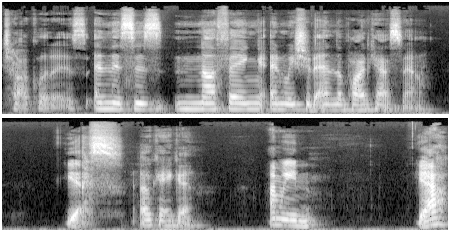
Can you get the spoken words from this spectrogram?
chocolate is. And this is nothing and we should end the podcast now. Yes. Okay, good. I mean, yeah.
